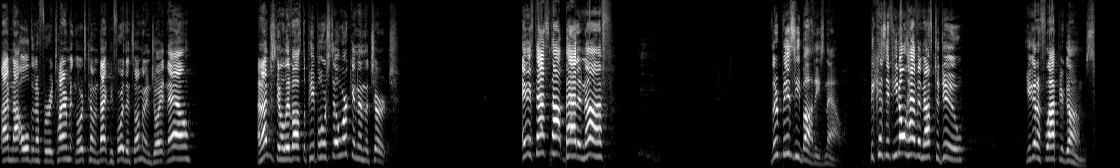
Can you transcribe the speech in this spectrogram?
I'm not old enough for retirement. The Lord's coming back before then, so I'm going to enjoy it now. And I'm just going to live off the people who are still working in the church. And if that's not bad enough, they're busybodies now. Because if you don't have enough to do, you're going to flap your gums.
